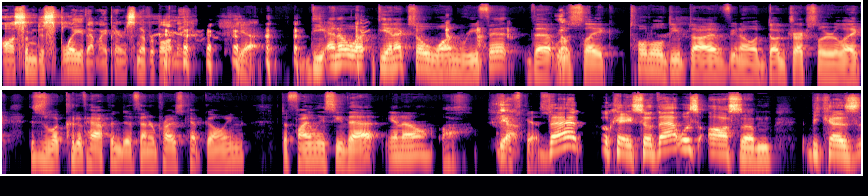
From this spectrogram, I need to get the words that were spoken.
awesome display that my parents never bought me. yeah, the NO the NX01 refit that Yep. was like total deep dive. You know, Doug Drexler like this is what could have happened if Enterprise kept going. To finally see that, you know, oh, Yeah. That okay, so that was awesome because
